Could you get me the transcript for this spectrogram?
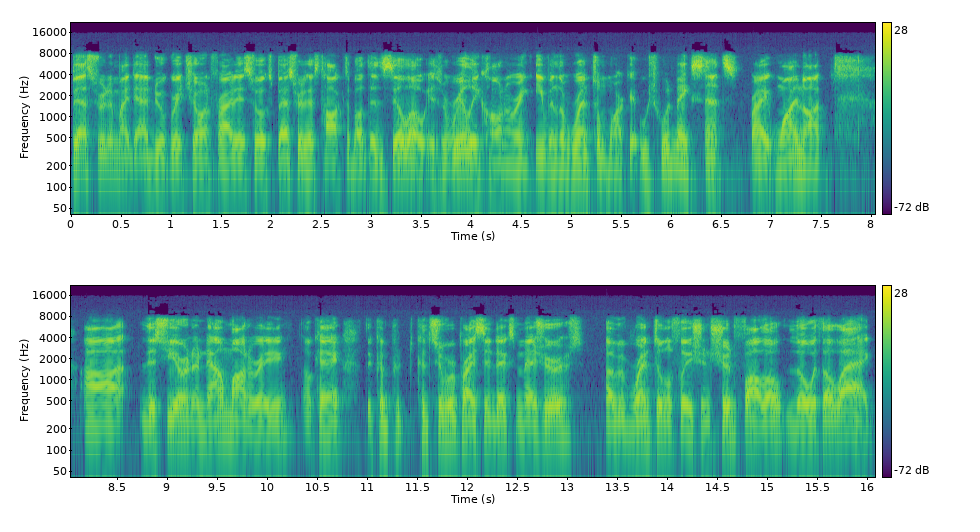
Bestford and my dad do a great show on Fridays, folks. Bestford has talked about that Zillow is really cornering even the rental market, which would make sense, right? Why not? Uh, this year and are now moderating. Okay, the consumer price index measures of rental inflation should follow, though with a lag.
